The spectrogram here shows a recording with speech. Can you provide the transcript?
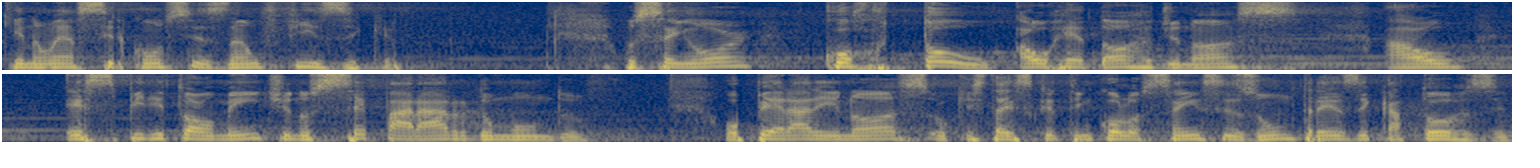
que não é a circuncisão física. O Senhor cortou ao redor de nós, ao espiritualmente nos separar do mundo, operar em nós o que está escrito em Colossenses 1, 13 e 14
